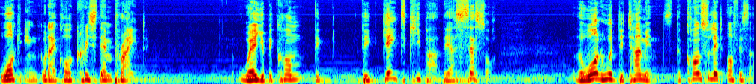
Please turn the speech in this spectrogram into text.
walk in what I call Christian pride, where you become the, the gatekeeper, the assessor, the one who determines, the consulate officer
